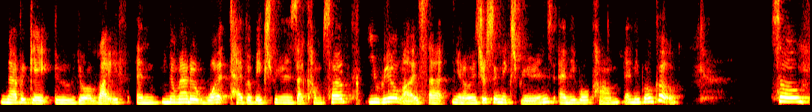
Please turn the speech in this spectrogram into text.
navigate through your life. And no matter what type of experience that comes up you realize that you know it's just an experience and it will come and it will go. So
